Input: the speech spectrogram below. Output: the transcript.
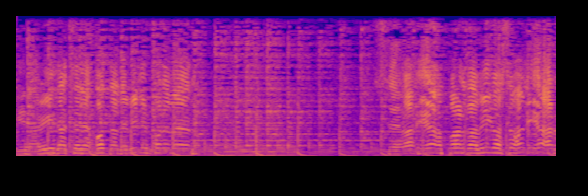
Y David HDJ de Billy Forever. Se va a liar, par de amigos, se va a liar.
